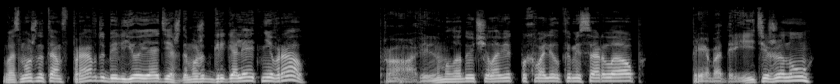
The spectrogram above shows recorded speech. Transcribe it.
Возможно, там вправду белье и одежда, может, Григоляет не врал?» «Правильно, молодой человек», — похвалил комиссар Лауп. «Приободрите жену,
